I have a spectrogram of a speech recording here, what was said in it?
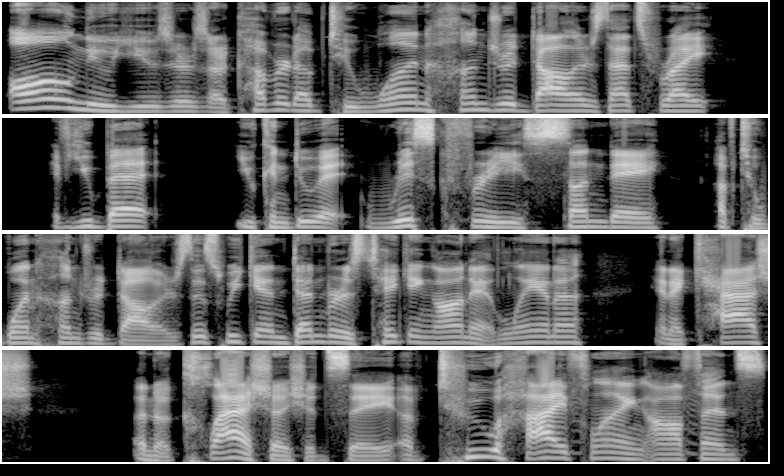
all new users are covered up to $100. That's right. If you bet, you can do it risk free Sunday up to $100. This weekend, Denver is taking on Atlanta in a cash, a clash, I should say, of two high flying offense.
